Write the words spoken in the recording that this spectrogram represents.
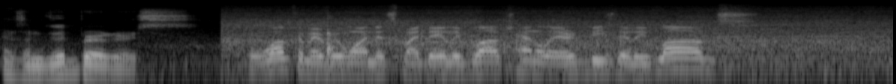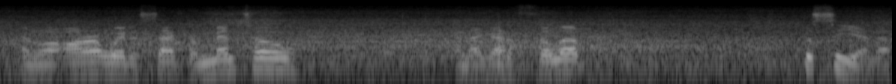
and some good burgers. Welcome everyone. It's my daily vlog channel, Eric B's Daily Vlogs and we're on our way to Sacramento and I gotta fill up the Sienna.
